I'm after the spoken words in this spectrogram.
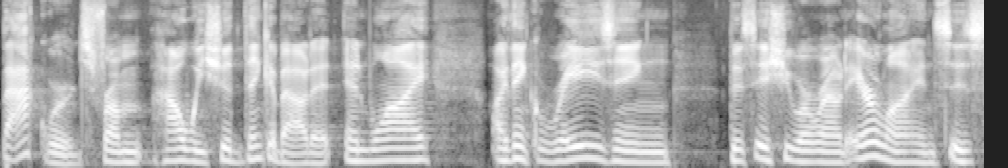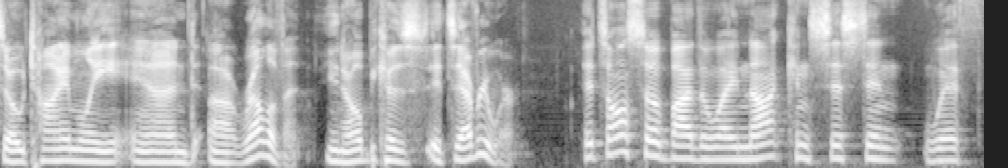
backwards from how we should think about it, and why I think raising this issue around airlines is so timely and uh, relevant. You know, because it's everywhere. It's also, by the way, not consistent with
